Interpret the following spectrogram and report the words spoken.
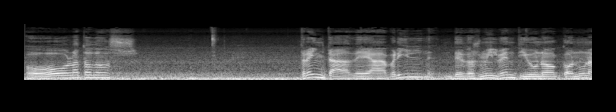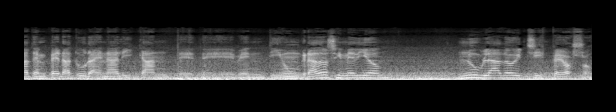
Hola a todos. 30 de abril de 2021 con una temperatura en Alicante de 21 grados y medio, nublado y chispeoso.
